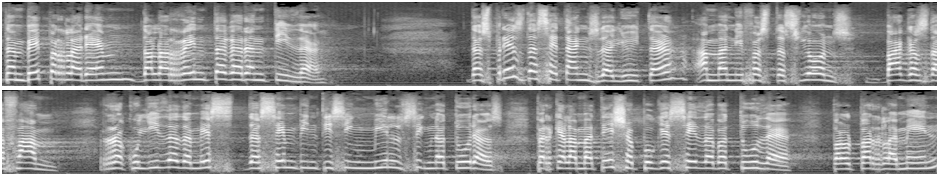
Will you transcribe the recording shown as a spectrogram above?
també parlarem de la renta garantida. Després de set anys de lluita, amb manifestacions, vagues de fam, recollida de més de 125.000 signatures perquè la mateixa pogués ser debatuda pel Parlament,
